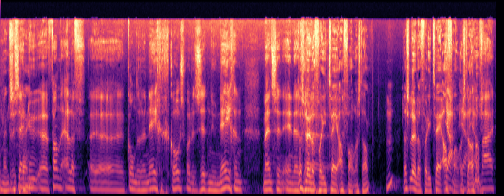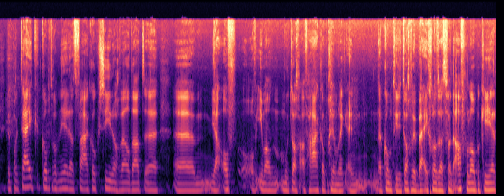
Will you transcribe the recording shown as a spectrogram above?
Er zitten zijn nu eh, van de elf eh, konden er negen gekozen worden. Er zitten nu negen mensen in het. Dat is lullig eh, voor die twee afvallers dan. Dat is lullig voor die twee afvallers ja, dan. ja, maar de praktijk komt erop neer dat vaak ook zie je nog wel dat eh, ehm, ja, of, of iemand moet toch afhaken op een gegeven moment en dan komt hij er toch weer bij. Ik geloof dat van de afgelopen keer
